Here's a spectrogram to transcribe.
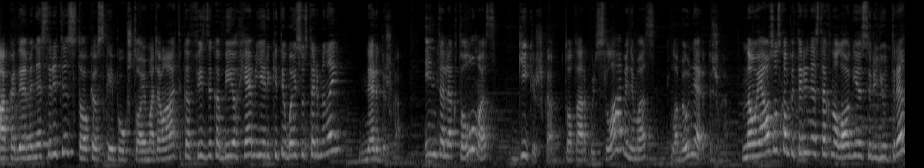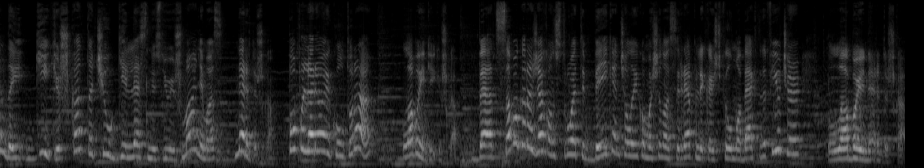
Akademinės rytis, tokios kaip aukštoji matematika, fizika, biochemija ir kiti baisus terminai - nerdiška. Intelektualumas - gykiška, tuo tarpu išsilavinimas - labiau nerdiška. Naujausios kompiuterinės technologijos ir jų trendai - gykiška, tačiau gilesnis jų išmanimas - nerdiška. Populiarioji kultūra - labai gykiška. Bet savo garaže konstruoti veikiančią laiko mašinos repliką iš filmo Back to the Future - labai nerdiška.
